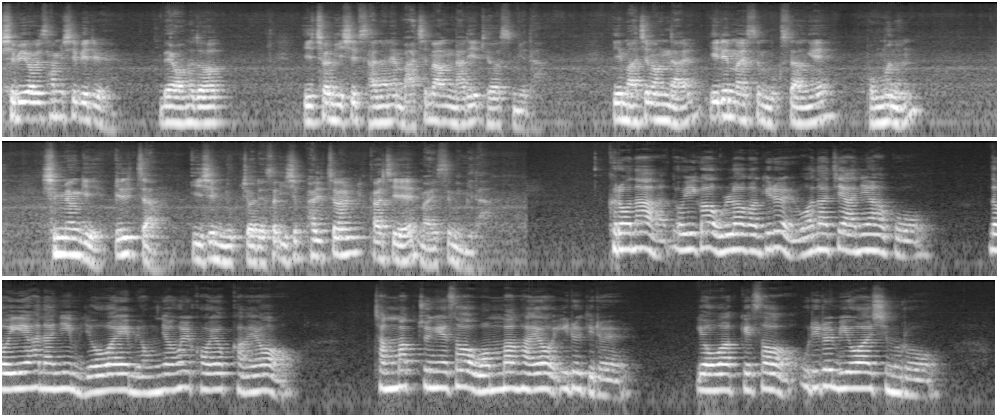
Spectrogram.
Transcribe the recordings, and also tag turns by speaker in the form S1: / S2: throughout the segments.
S1: 12월 31일, 네, 어느덧 2024년의 마지막 날이 되었습니다. 이 마지막 날 1인 말씀 묵상의 본문은 신명기 1장 26절에서 28절까지의 말씀입니다.
S2: 그러나 너희가 올라가기를 원하지 아니하고 너희의 하나님 여호와의 명령을 거역하여 장막 중에서 원망하여 이르기를 여호와께서 우리를 미워하심으로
